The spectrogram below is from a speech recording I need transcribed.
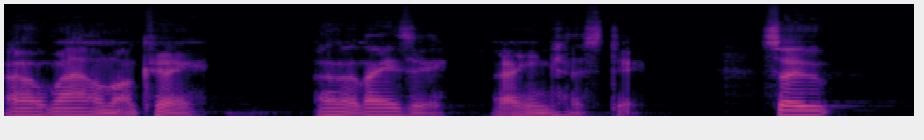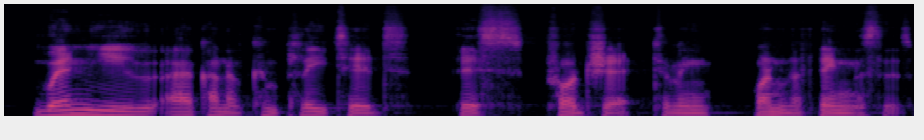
Oh wow, okay. Oh amazing. Very interesting. So when you uh, kind of completed this project, I mean, one of the things that's,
